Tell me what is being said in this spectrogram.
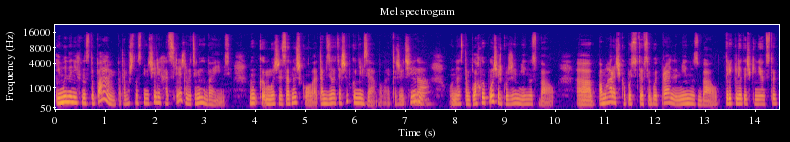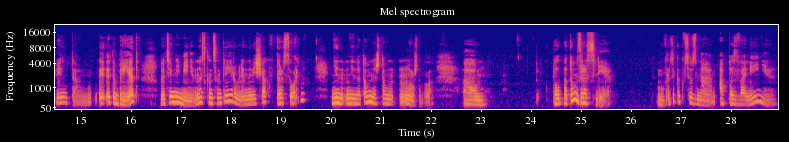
И мы на них наступаем, потому что нас не учили их отслеживать, и мы их боимся. Ну, мы же из одной школы, а там сделать ошибку нельзя было. Это же очевидно. Да. У нас там плохой почерк уже минус балл. А, помарочка, пусть у тебя все будет правильно, минус балл. Три клеточки не отступил, там. Э, это бред, но тем не менее. Нас концентрировали на вещах второсортных, не, не на том, на что нужно было. А, потом взрослее. Мы вроде как все знаем. А позволение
